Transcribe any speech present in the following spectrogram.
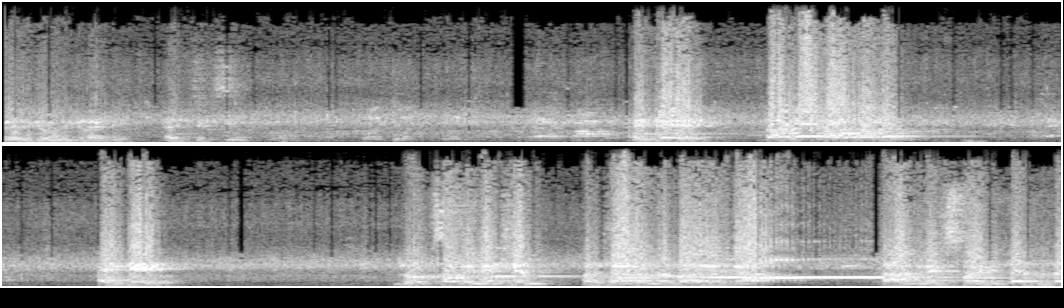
వేదిక రండి దయచేసి అయితే తర్వాత అయితే లోక్సభ ఎలక్షన్ ప్రచారంలో భాగంగా కాంగ్రెస్ పార్టీ తరఫున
